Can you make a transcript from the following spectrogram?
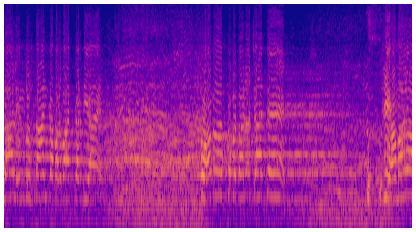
साल हिंदुस्तान का बर्बाद कर दिया है। तो हम आपको बताना चाहते हैं कि हमारा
